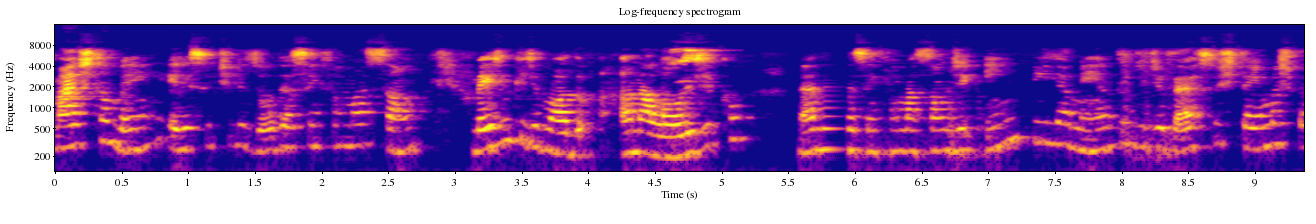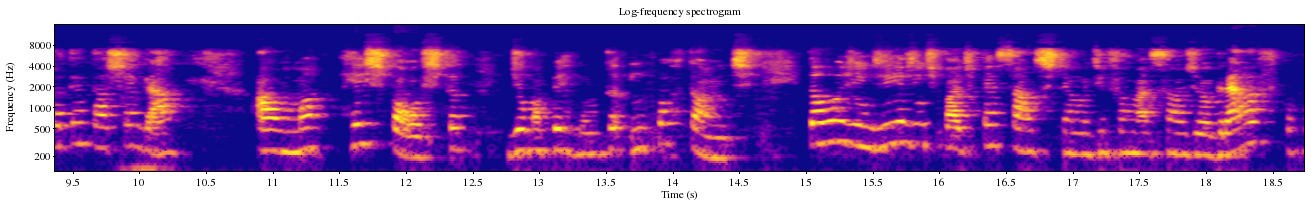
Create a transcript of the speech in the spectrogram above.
mas também ele se utilizou dessa informação, mesmo que de modo analógico, né, dessa informação de empilhamento de diversos temas para tentar chegar a uma resposta de uma pergunta importante. Então, hoje em dia, a gente pode pensar um sistema de informação geográfico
